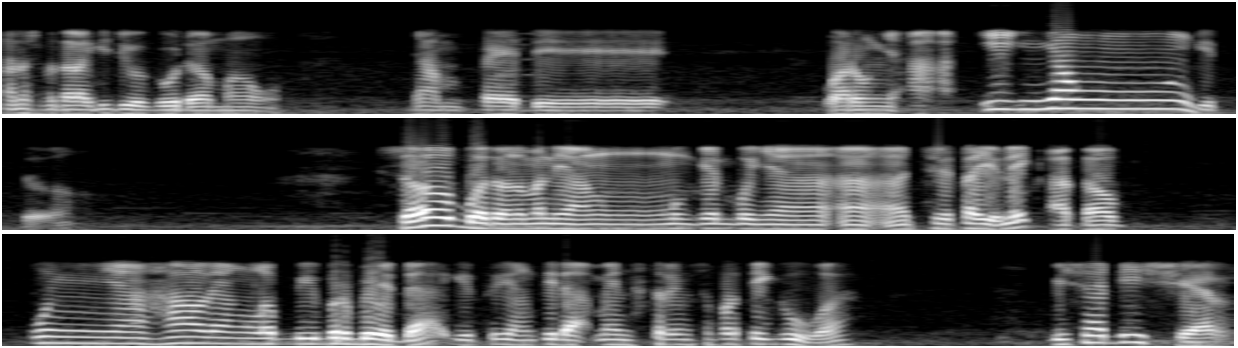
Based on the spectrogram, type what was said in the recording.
karena sebentar lagi juga gue udah mau nyampe di warungnya A Inyong gitu so buat teman-teman yang mungkin punya uh, cerita unik atau punya hal yang lebih berbeda gitu yang tidak mainstream seperti gua bisa di share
